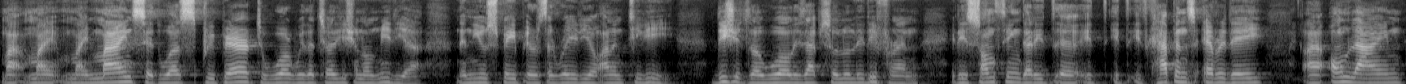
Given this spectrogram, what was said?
my, my, my mindset was prepared to work with the traditional media, the newspapers, the radio, and TV. Digital world is absolutely different. It is something that it, uh, it, it, it, happens every day uh, online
